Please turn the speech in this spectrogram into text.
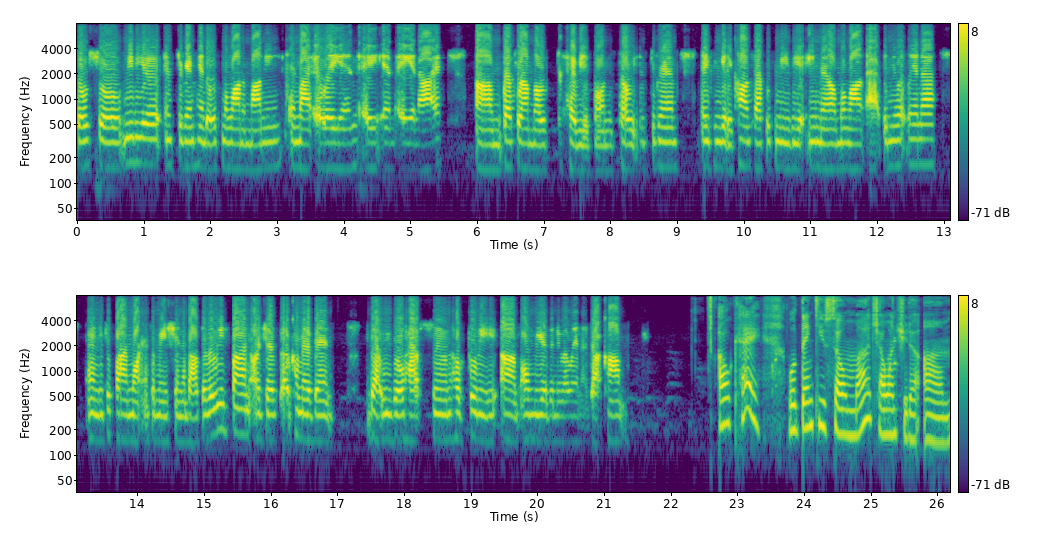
social media Instagram handle is Milana Amani, and my L A N A M A N I. Um, that's where I'm most heaviest on is probably Instagram. And you can get in contact with me via email, Milan at the New Atlanta, and you can find more information about the Relief Fund or just upcoming events that we will have soon, hopefully um, on wearethenewAtlanta.com. Okay. Well, thank you so much. I want you to um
